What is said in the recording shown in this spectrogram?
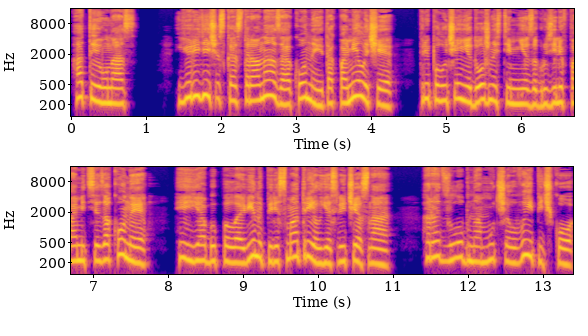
А ты у нас? Юридическая сторона, законы и так по мелочи. При получении должности мне загрузили в память все законы, и я бы половину пересмотрел, если честно. Ред злобно мучил выпечку,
